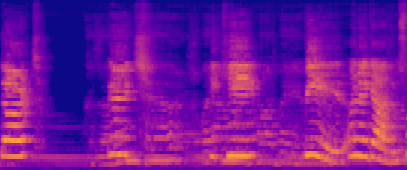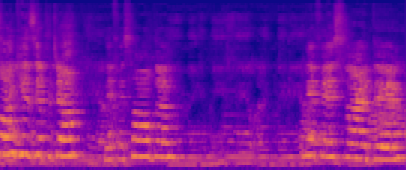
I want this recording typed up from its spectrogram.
4 3 2 1 Öne geldim. Son kez yapacağım. Nefes aldım. Nefes verdim.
